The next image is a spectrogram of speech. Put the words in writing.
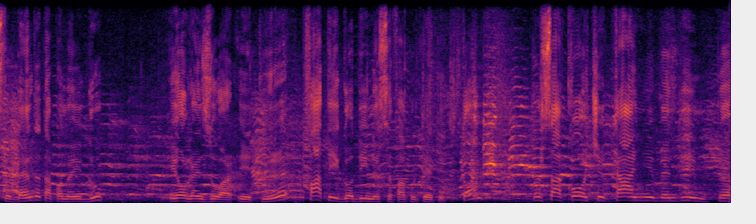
studentët apo ndonjë grup i organizuar i tyre, fati i godinës së fakultetit tonë, për sa kohë që ka një vendim të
